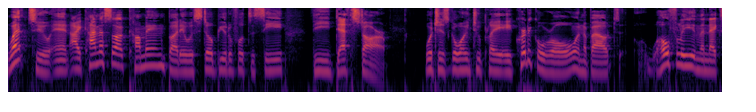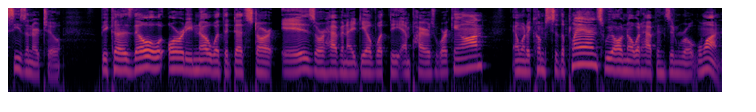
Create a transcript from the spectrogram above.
went to, and I kind of saw it coming, but it was still beautiful to see the Death Star, which is going to play a critical role in about, hopefully, in the next season or two because they'll already know what the Death Star is or have an idea of what the Empire is working on. And when it comes to the plans, we all know what happens in Rogue One.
